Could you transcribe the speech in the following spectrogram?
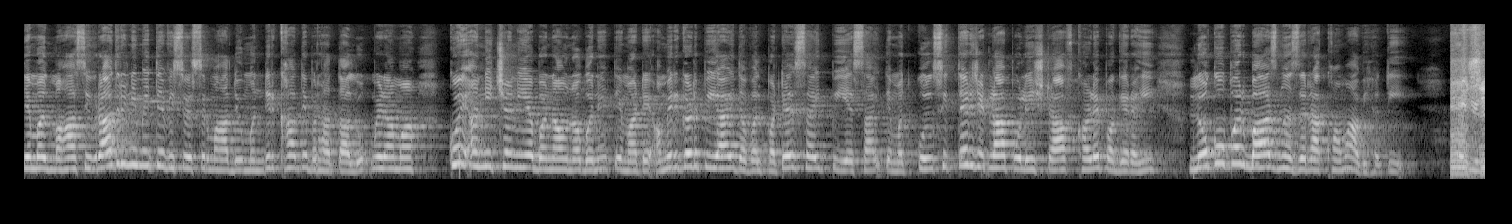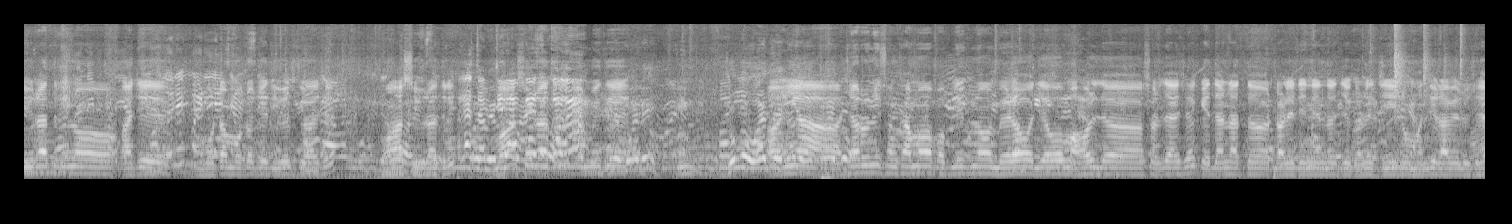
તેમજ મહાશિવરાત્રિ નિમિત્તે વિશ્વેશ્વર મહાદેવ મંદિર ખાતે ભરાતા લોકમેળામાં કોઈ અનિચ્છનીય બનાવ ન બને તે માટે અમીરગઢ પીઆઈ ધવલ પટેલ સહિત પીએસઆઈ તેમજ કુલ સિત્તેર જેટલા પોલીસ સ્ટાફ ખડે પગે રહી લોકો પર બાજ નજર રાખવામાં આવી હતી. શિવરાત્રિનો આજે મોટા મોટો જે દિવસ કહેવાય છે, મહાશિવરાત્રિ. મહાશિવરાત્રિ નિમિત્તે અહીંયા હજારોની સંખ્યામાં પબ્લિકનો મેળો જેવો માહોલ સર્જાય છે. કેદારનાથ તળેટીની અંદર જે ગણેશજીનું મંદિર આવેલું છે.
